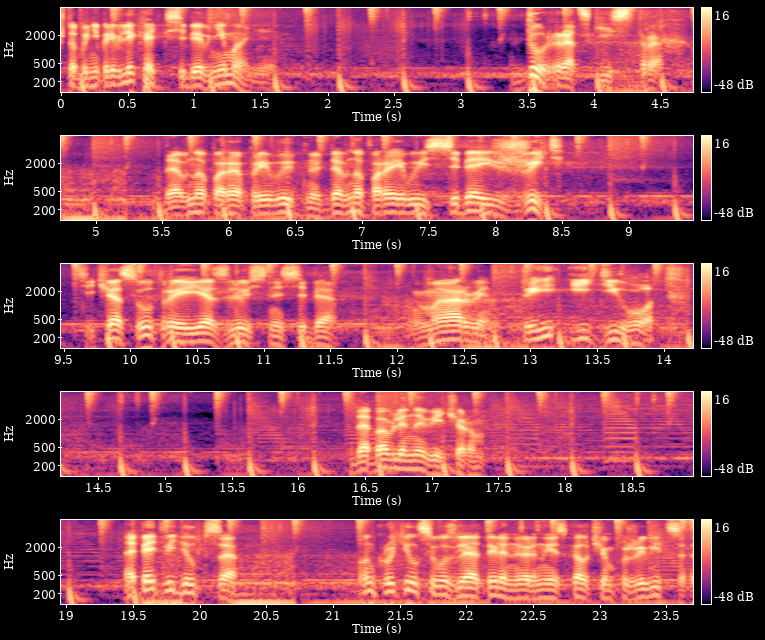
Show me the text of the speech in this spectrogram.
чтобы не привлекать к себе внимания. Дурацкий страх. Давно пора привыкнуть, давно пора его из себя изжить. Сейчас утро, и я злюсь на себя. Марвин, ты идиот. Добавлено вечером. Опять видел пса. Он крутился возле отеля, наверное, искал чем поживиться.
